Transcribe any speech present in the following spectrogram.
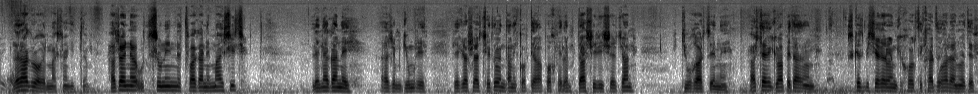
Լրագրող եմ մասնագիտությամբ։ 1989 թվականի մայիսից Լենագանի այժմ Գյումրի երկրաշարժ հետո ընտանիքով տեղափոխվել եմ Տաշիրի շրջան Գյուղարծենի։ Այստեղի գյուղապետարան սկզբից եղել եմ խորհրդի քարտուղար, այնուհետև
